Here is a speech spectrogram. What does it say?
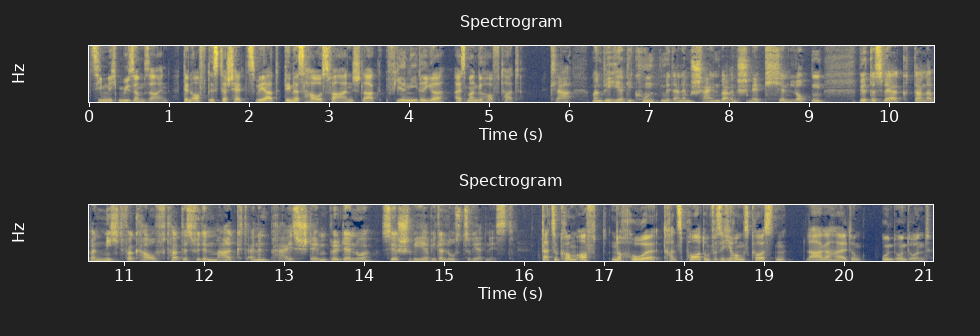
ziemlich mühsam sein, denn oft ist der Schätzwert, den das Haus veranschlagt, viel niedriger, als man gehofft hat. Klar, man will ja die Kunden mit einem scheinbaren Schnäppchen locken. Wird das Werk dann aber nicht verkauft, hat es für den Markt einen Preisstempel, der nur sehr schwer wieder loszuwerden ist. Dazu kommen oft noch hohe Transport- und Versicherungskosten, Lagerhaltung und, und, und.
